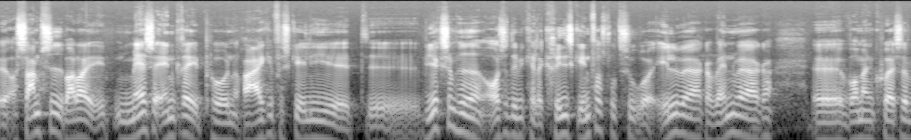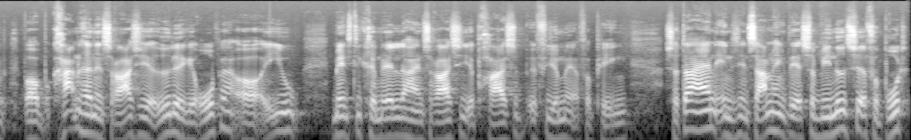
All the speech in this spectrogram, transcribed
Øh, og samtidig var der en masse angreb på en række forskellige øh, virksomheder, også det vi kalder kritisk infrastruktur, elværker, vandværker, øh, hvor, man kunne, altså, hvor Kreml havde en interesse i at ødelægge Europa og EU, mens de kriminelle har interesse i at presse firmaer for penge. Så der er en, en, en sammenhæng der, som vi er nødt til at få brudt,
